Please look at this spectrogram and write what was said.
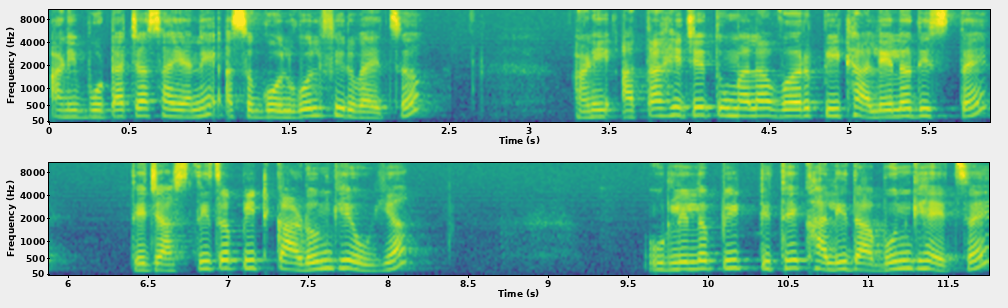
आणि बोटाच्या साह्याने असं गोल गोल फिरवायचं. आणि आता हे जे तुम्हाला वर पीठ आलेलं दिसतंय ते जास्तीचं पीठ काढून घेऊया. उरलेलं पीठ तिथे खाली दाबून घ्यायचं आहे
